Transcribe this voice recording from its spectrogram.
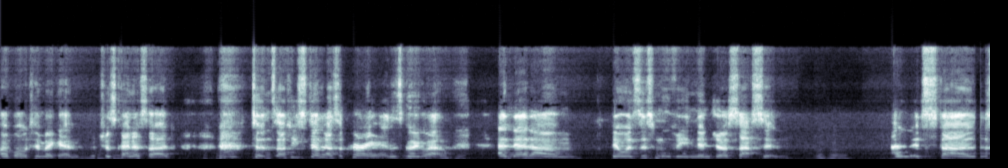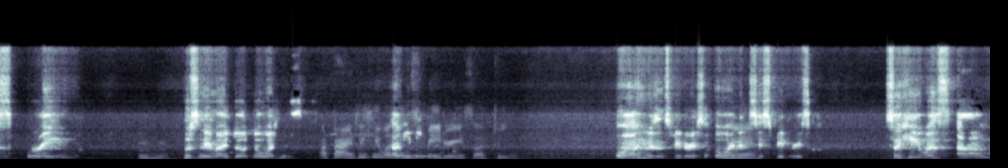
about him again, which was kind of sad. Turns out he still has a career and it's going well. And then um, there was this movie, Ninja Assassin, Mm-hmm. and it stars Rain, Mm-hmm. whose name I don't know what his. Apparently he was in didn't- Speed Racer too. Oh, he was in Speed Racer. Oh, I didn't see Speed Racer. So he was. um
